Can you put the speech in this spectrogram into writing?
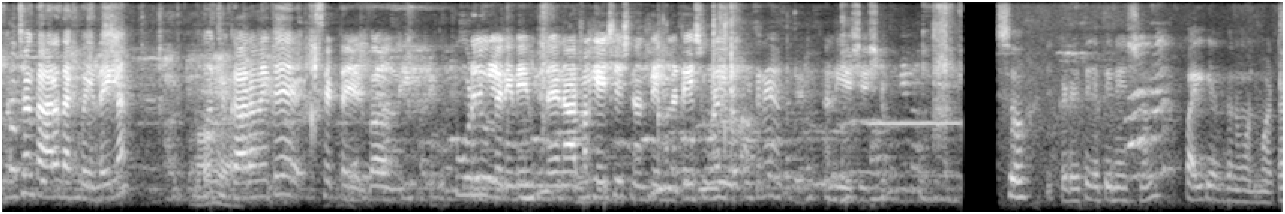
కొంచెం కారం తక్కువైందా ఇలా? కొంచెం కారం అయితే సెట్ అయ్యేది బాగుంది. ఉప్పు కూడా చూడలేదు నేను నేను నార్మల్గా వేసేసిన అంతే మన టేస్ట్ కూడా చూడకుండానే అని వేసేసిన సో ఇక్కడైతే ఇక తినేసినాం. పైకి వెళ్తున్నాం అనమాట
